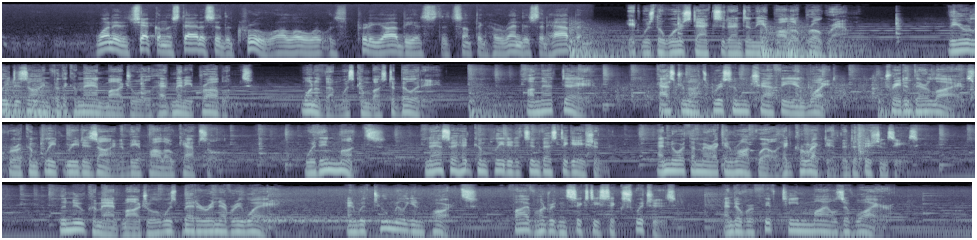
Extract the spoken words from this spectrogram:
wanted to check on the status of the crew, although it was pretty obvious that something horrendous had happened. It was the worst accident in the Apollo program. The early design for the command module had many problems. One of them was combustibility. On that day, astronauts Grissom, Chaffee, and White traded their lives for a complete redesign of the Apollo capsule. Within months, NASA had completed its investigation and North American Rockwell had corrected the deficiencies. The new command module was better in every way, and with 2 million parts, 566 switches, and over 15 miles of wire,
